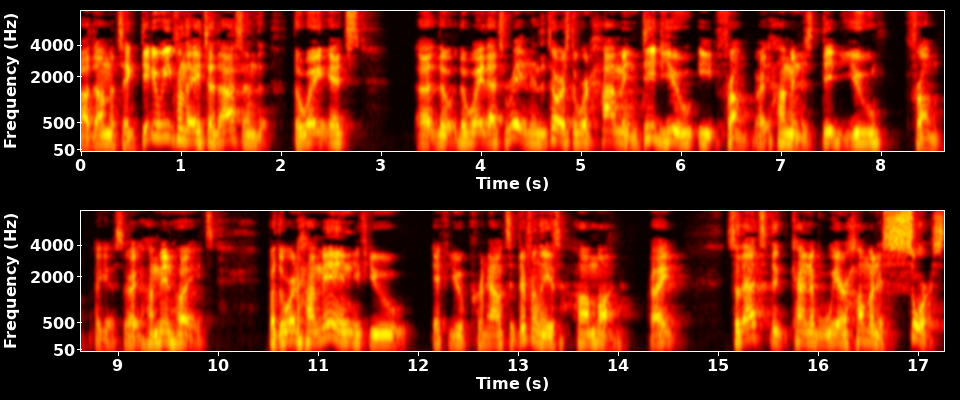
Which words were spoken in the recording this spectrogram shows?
Adam and saying, did you eat from the Eitz Hadas? And the way it's uh, the the way that's written in the Torah is the word hamin. Did you eat from? Right? Hamin is did you from? I guess right. Hamin ha'etz. But the word hamin, if you if you pronounce it differently, is haman. Right? So that's the kind of where Haman is sourced.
